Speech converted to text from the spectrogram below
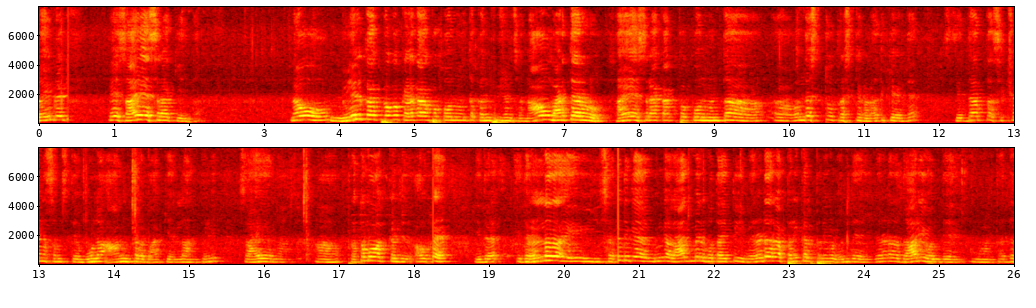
ಲೈಬ್ರರಿ ಏ, ಸಾಯ ಹೆಸರಾಕಿ ಅಂತ. ನಾವು ಮೇಲ್ಕ್ ಹಾಕ್ಬೇಕು ಕೆಳಗೆ ಹಾಕ್ಬೇಕು ಅನ್ನುವಂಥ ಕನ್ಫ್ಯೂಷನ್ಸ್ ನಾವು ಮಾಡ್ತಾ ಇರೋರು ಸಾಯ ಹೆಸರಾಕ್ ಹಾಕ್ಬೇಕು ಅನ್ನುವಂಥ ಒಂದಷ್ಟು ಪ್ರಶ್ನೆಗಳು. ಅದಕ್ಕೆ ಹೇಳಿದೆ ಸಿದ್ಧಾರ್ಥ ಶಿಕ್ಷಣ ಸಂಸ್ಥೆ ಮೂಲ ಆನಂತರ ಬಾಕಿ ಅಲ್ಲ ಅಂತೇಳಿ ಸಹಾಯನ ಪ್ರಥಮವಾಗಿ ಕಂಡಿದ್ದು ಅವ್ರಿಗೆ ಇದ ಇದರೆಲ್ಲ ಈ ಸದ್ಯಕ್ಕೆ ಮಿಂಗಲ್ ಆದಮೇಲೆ ಗೊತ್ತಾಯಿತು, ಇವೆರಡರ ಪರಿಕಲ್ಪನೆಗಳು ಒಂದೇ, ಇವೆರಡರ ದಾರಿ ಒಂದೇ ಅನ್ನುವಂಥದ್ದು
